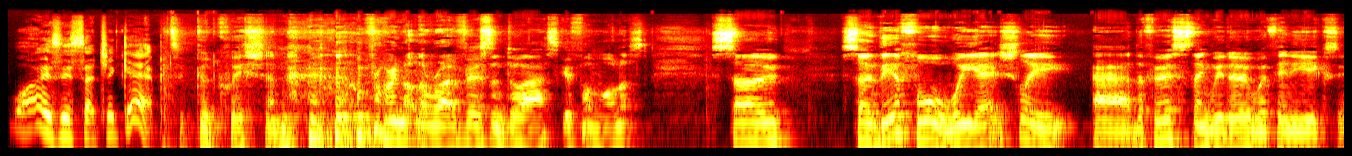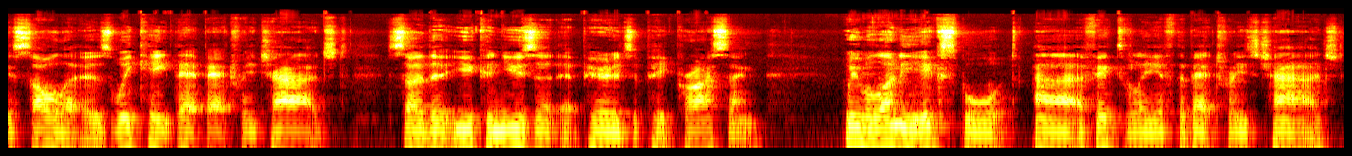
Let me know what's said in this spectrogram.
Why is there such a gap? It's a good question. I'm probably not the right person to ask, if I'm honest. So, so therefore, we actually uh, the first thing we do with any excess solar is we keep that battery charged so that you can use it at periods of peak pricing we will only export uh, effectively if the battery is charged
